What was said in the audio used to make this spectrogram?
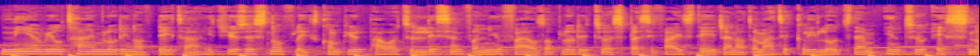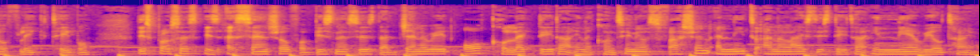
near real time loading of data. It uses Snowflake's compute power to listen for new files uploaded to a specified stage and automatically loads them into a Snowflake table. This process is essential for businesses that generate or collect data in a continuous fashion and need to analyze this data in near real time.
